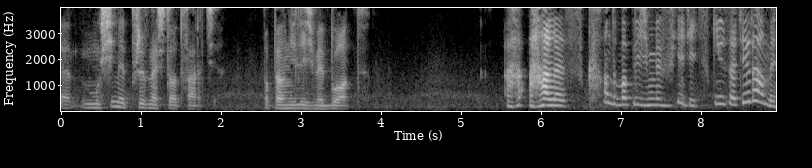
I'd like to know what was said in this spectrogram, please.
E, musimy przyznać to otwarcie. Popełniliśmy błąd. A, ale skąd mogliśmy wiedzieć, z kim zadzieramy?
